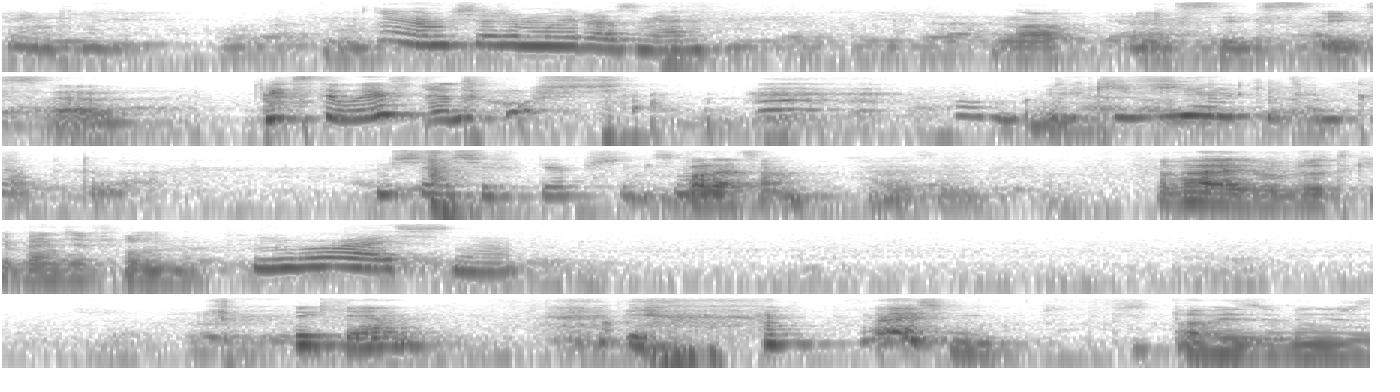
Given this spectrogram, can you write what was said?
Pięknie. Nie no, myślę, że mój rozmiar. No, XXXL. Z tyłu jeszcze dłuższe. O, jaki wielki ten kaptur. Musieli się wpieprzyć, nie? Polecam. Polecam. No weź, bo brzydki będzie film. No właśnie. Wikiem? Weź, powiedz, że będziesz.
